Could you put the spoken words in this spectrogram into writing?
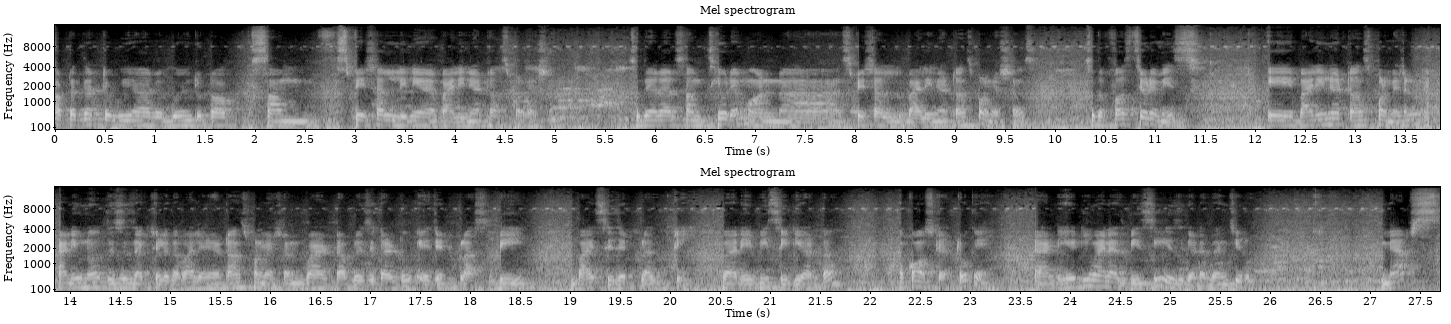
after that we are going to talk some special linear bilinear transformation. So there are some theorem on uh, special bilinear transformations. So the first theorem is a bilinear transformation and you know this is actually the bilinear transformation where w is equal to az plus b by cz plus d where a b c d are the constant okay? And ad minus bc is greater than 0 maps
